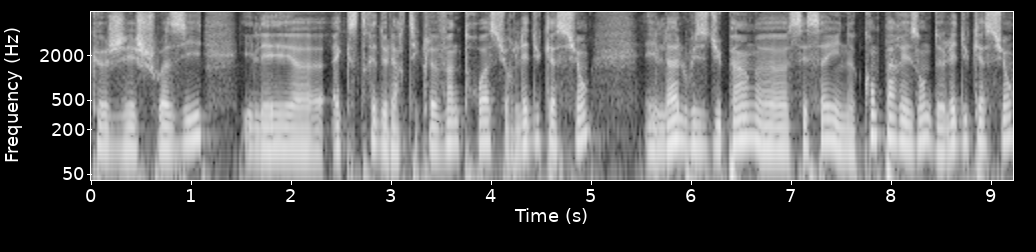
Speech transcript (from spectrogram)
que j'ai choisi, il est extrait de l'article 23 sur l'éducation. Et là, Louise Dupin s'essaye une comparaison de l'éducation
